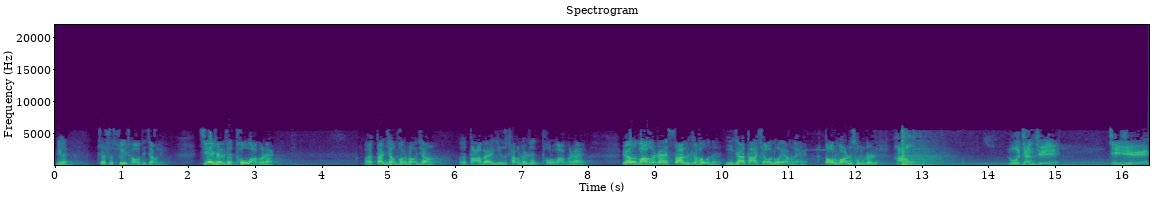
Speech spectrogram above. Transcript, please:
你看这是隋朝的将领，接下来他投瓦岗寨，啊单枪破双枪，呃打败一字长蛇阵，投了瓦岗寨，然后瓦岗寨散了之后呢，一家大小洛阳来。到了王世聪这儿来，好，罗将军，今日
